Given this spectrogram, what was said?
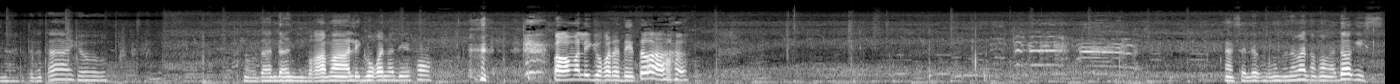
Narito na tayo. Oh, dandan, baka maligo ka na dito ha. baka maligo ka na dito ah. Nasa loob mo naman ang mga doggies.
